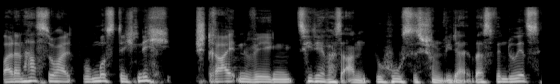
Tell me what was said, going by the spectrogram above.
Weil dann hast du halt, du musst dich nicht streiten wegen, zieh dir was an, du hustest schon wieder. Was, wenn du jetzt,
